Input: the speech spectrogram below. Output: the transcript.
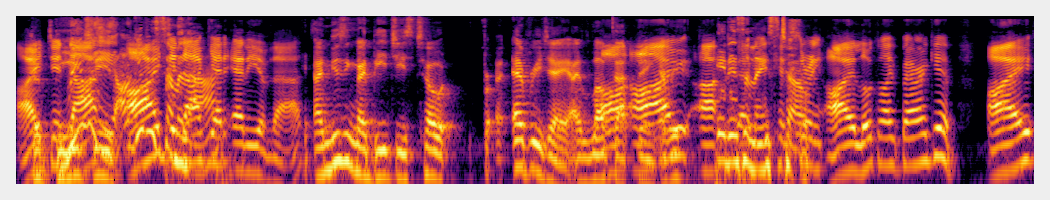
I The did Bee not. Gees? I'll give you I some did of not that. get any of that. I'm using my BG's tote for every day. I love that Uh, thing. Every- I, uh, it is a nice tote. Considering I look like Barry Gibb, I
